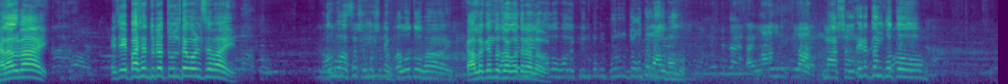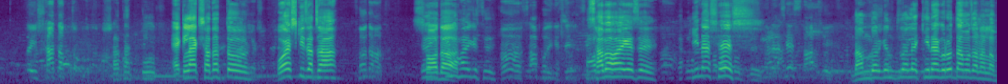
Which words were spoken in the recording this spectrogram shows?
হেলাল ভাই। এই যে এই পাশে দুটো তুলতে বলছে ভাই। কালো আছে সমস্যা নেই। ভালো তো ভাই। কালো কিন্তু জগতের আলো। ভালো ভালো কিন্তু গরুর জগতে লাল ভালো। এটার দাম কত? সাতাত্তর। এক লাখ সাতাত্তর। বয়স কি চাচা? সদা। গেছে। সাবা হয়ে গেছে। কিনা শেষ। দাম দর কিন্তু তাহলে কিনা দামও জানালাম।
